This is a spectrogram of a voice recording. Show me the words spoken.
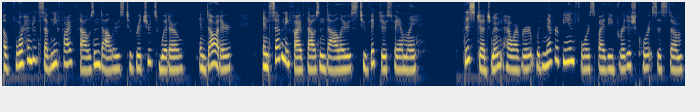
of $475,000 to Richard's widow and daughter and $75,000 to Victor's family. This judgment, however, would never be enforced by the British court system.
